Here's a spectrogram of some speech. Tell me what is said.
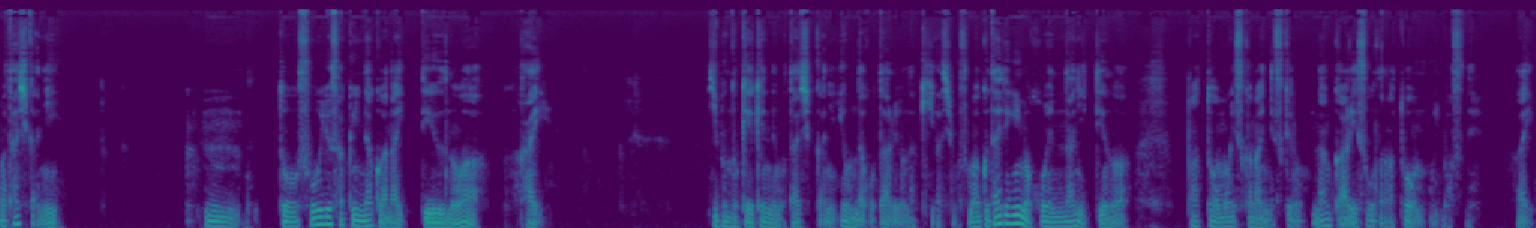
まあ確かに、うんと、そういう作品なくはないっていうのは、はい。自分の経験でも確かに読んだことあるような気がします。まあ具体的に今これ何っていうのは、パッと思いつかないんですけど、なんかありそうだなとは思いますね。はい。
